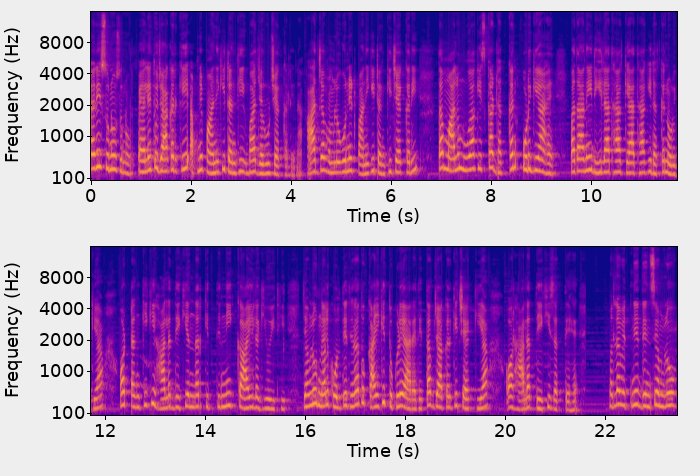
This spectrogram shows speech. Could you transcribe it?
अरे सुनो सुनो, पहले तो जा कर के अपने पानी की टंकी एक बार ज़रूर चेक कर लेना। आज जब हम लोगों ने पानी की टंकी चेक करी, तब मालूम हुआ कि इसका ढक्कन उड़ गया है। पता नहीं ढीला था, क्या था कि ढक्कन उड़ गया और टंकी की हालत देखिए अंदर कितनी काई लगी हुई थी। जब हम लोग नल खोलते थे ना तो काई के टुकड़े आ रहे थे, तब जा कर के चेक किया और हालत देख ही सकते हैं। मतलब इतने दिन से हम लोग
